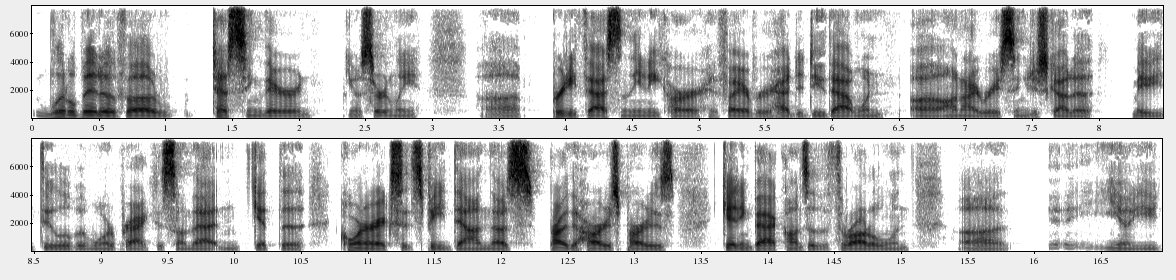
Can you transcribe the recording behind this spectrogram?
little bit of uh, testing there, and you know, certainly uh, pretty fast in the IndyCar. If I ever had to do that one uh, on iRacing, just got to maybe do a little bit more practice on that and get the corner exit speed down. That's probably the hardest part is getting back onto the throttle and uh, you know you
